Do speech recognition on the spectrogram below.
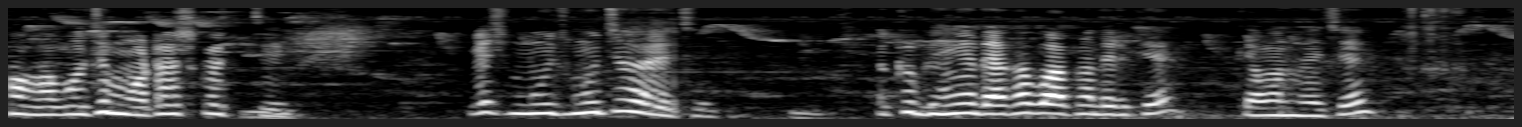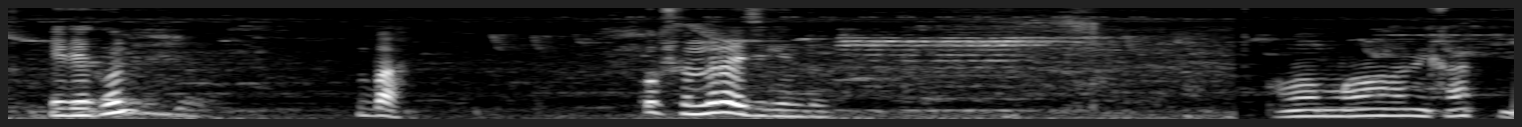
বাবা বলছে মটাস করছে। বেশ মুচমুচে হয়েছে। একটু ভেঙে দেখাবো আপনাদেরকে কেমন হয়েছে। এই দেখুন। বাহ খুব সুন্দর হয়েছে কিন্তু। আমার মা আর আমি খাচ্ছি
